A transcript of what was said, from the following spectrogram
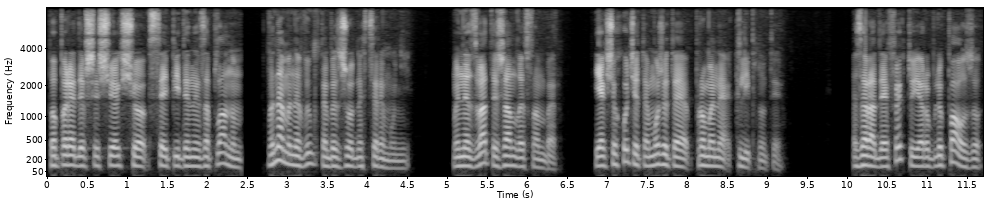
попередивши, що якщо все піде не за планом, вона мене вимкне без жодних церемоній. Мене звати Жан Лефламбер. Якщо хочете, можете про мене кліпнути. Заради ефекту я роблю паузу,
